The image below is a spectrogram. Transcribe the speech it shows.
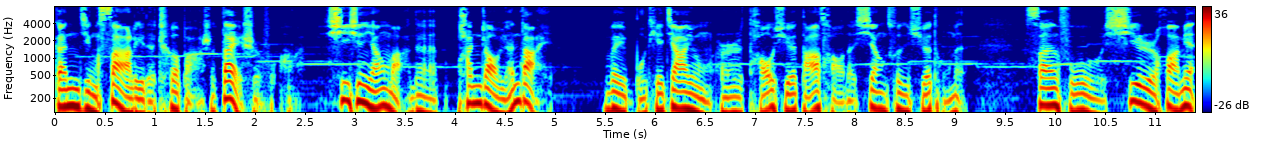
干净飒利的车把是戴师傅啊，悉心养马的潘兆元大爷，为补贴家用而逃学打草的乡村学童们，三幅昔日画面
